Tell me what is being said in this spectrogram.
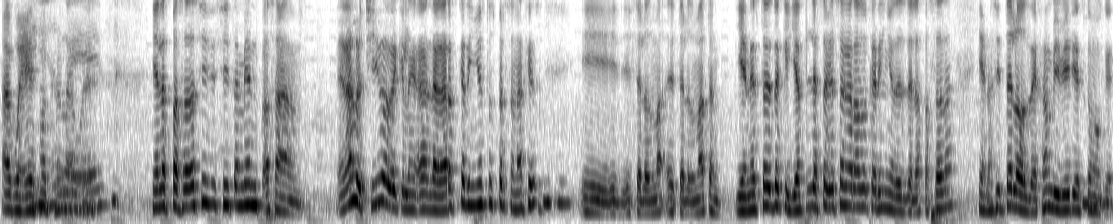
A Wes, Sí, mataron a. Wes. y en las pasadas sí sí sí también o sea era lo chido de que le, le agarras cariño a estos personajes y, y te, los, te los matan. Y en esta es de que ya les habías agarrado cariño desde la pasada y aún así te los dejan vivir y es como que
